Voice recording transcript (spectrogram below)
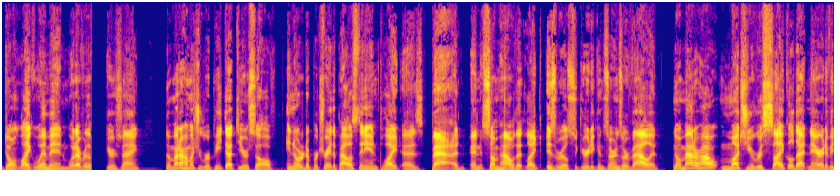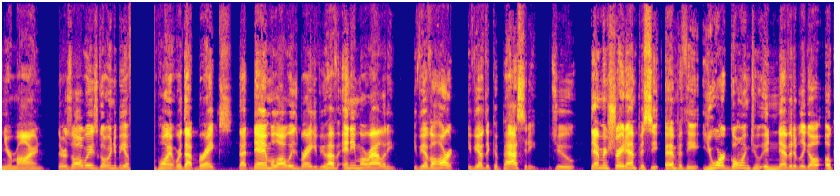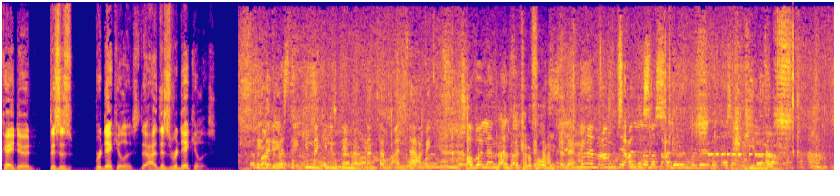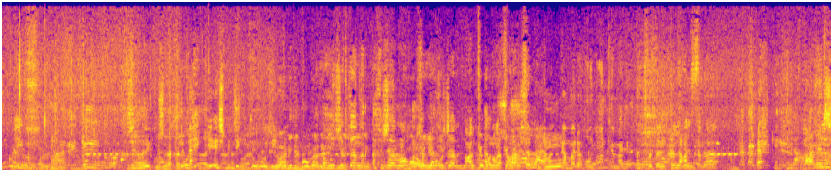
don't like women, whatever the f- you're saying. No matter how much you repeat that to yourself, in order to portray the Palestinian plight as bad and somehow that like Israel's security concerns are valid, no matter how much you recycle that narrative in your mind, there's always going to be a point where that breaks. That dam will always break. If you have any morality, if you have a heart, if you have the capacity to demonstrate empathy, empathy, you are going to inevitably go, okay, dude, this is ridiculous. This is ridiculous. تقدري بس تحكي لنا كلمتين بدنا نتابعك اولا حمد على السلامه أنا عمتي علمت عليهم وجابت أجل احكي لنا احكي إيش بدك تقولي؟ مين البوم هذا؟ والله جدا أخجل أو نخجل على الكاميرا على الكاميرا. طلع على الكاميرا هون. تفضلي طلع على الكاميرا. احكي. معلش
